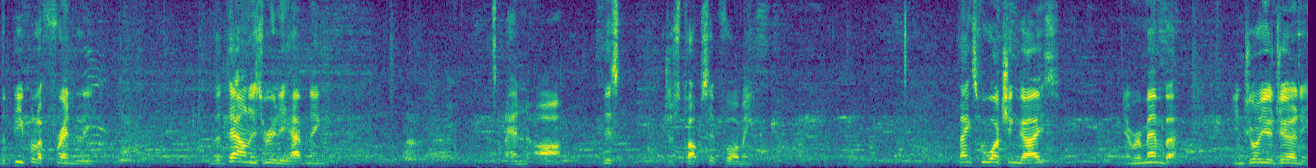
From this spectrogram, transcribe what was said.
The people are friendly. The town is really happening. And ah, this just tops it for me. Thanks for watching guys. And remember, enjoy your journey.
